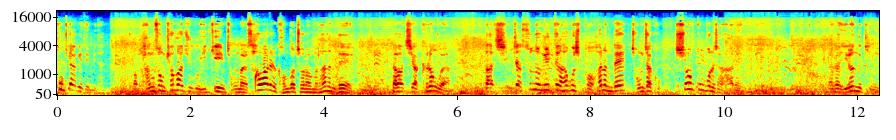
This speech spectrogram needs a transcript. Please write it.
포기하게 됩니다 막 방송 켜가지고 이 게임 정말 사활을 건 것처럼은 하는데 나 마치 가 그런 거야 나 진짜 수능 1등 하고 싶어 하는데 정작 고- 시험 공부는 잘 안 해. 약간 이런 느낌이야.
